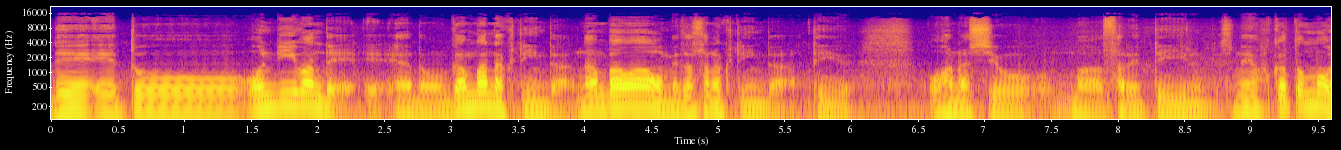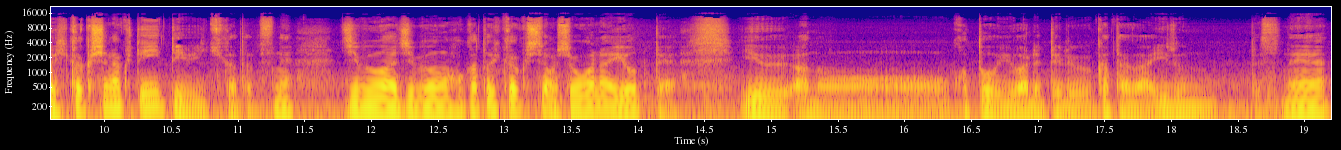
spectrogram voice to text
でえっとオンリーワンであの頑張んなくていいんだナンバーワンを目指さなくていいんだっていうお話を、まあ、されているんですね。他ともう比較しなくていいっていう生き方ですね。自分は自分他と比較してもしょうがないよっていうあのことを言われてる方がいるんですね。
